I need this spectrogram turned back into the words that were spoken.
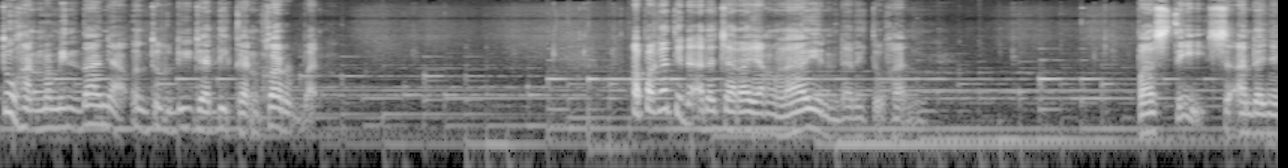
Tuhan memintanya untuk dijadikan korban. Apakah tidak ada cara yang lain dari Tuhan? Pasti seandainya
